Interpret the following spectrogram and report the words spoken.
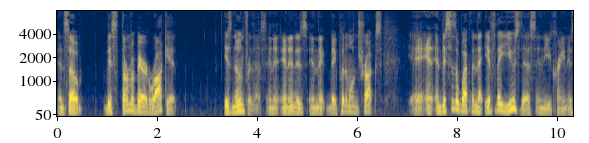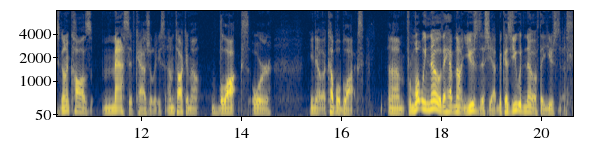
And so this thermobaric rocket is known for this, and it, and it is, and they they put them on trucks, and and this is a weapon that if they use this in the Ukraine is going to cause massive casualties. I'm talking about blocks or, you know, a couple blocks. Um, from what we know, they have not used this yet because you would know if they used this.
